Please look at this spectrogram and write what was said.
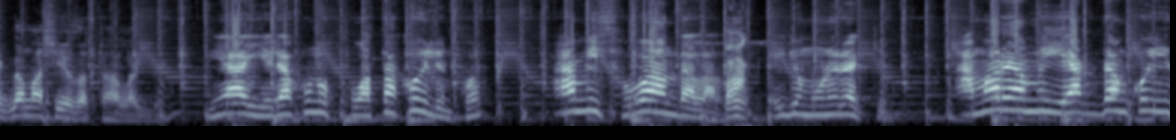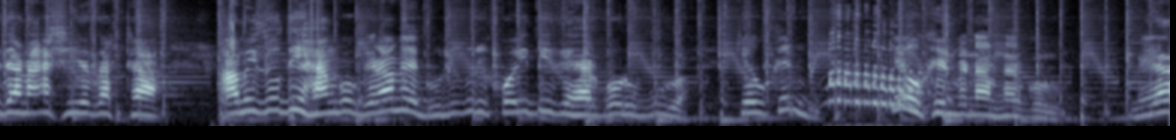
একদম আশি হাজার টাকা লাগবে। মিয়া এটা কোনো কথা কইলেন কন আমি সোবান দালাল এইটা মনে রাখছেন। আমারে আমি একদম কই দেন আশি হাজার টাকা। আমি যদি হাঙ্গো গ্রামে ঘুরি ঘুরি কই দিই যে হ্যাঁ গরু বুড়ো কেউ কিনবে? কেউ কিনবে না আপনার গরু। মেয়া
